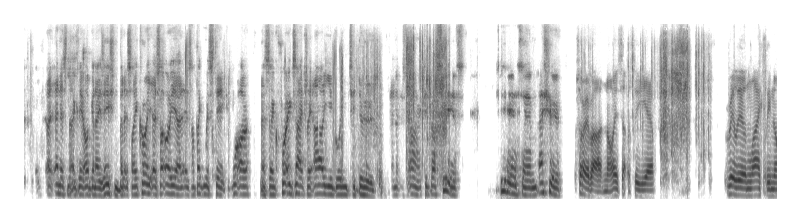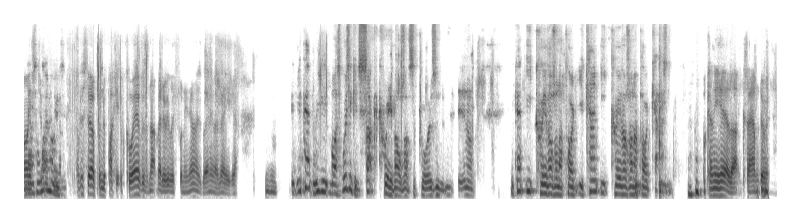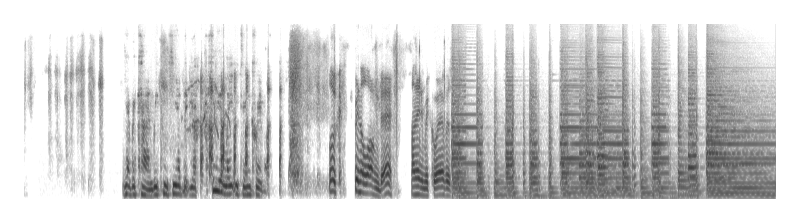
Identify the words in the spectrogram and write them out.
uh, and it's not a great organisation. But it's like, oh, it's like, oh yeah, it's a big mistake. What are? It's like, what exactly are you going to do? And it's, oh, it could be a serious, serious um, issue. Sorry about that noise. That was the uh, really unlikely noise. noise. I've just opened a packet of quavers and that made a really funny noise. But anyway, there you go. Mm. You can't really, well, I suppose you could suck quavers, I suppose. And, you know, you can't eat quavers on a pod. You can't eat quavers on a podcast. well, can you hear that? Because I am doing. Yeah, we can. We can hear that you're clearly eating quaver. Look, it's been a long day. I need my quavers.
